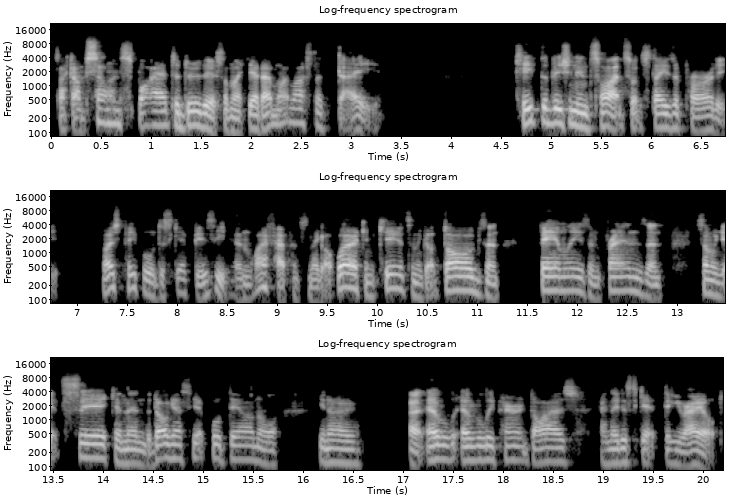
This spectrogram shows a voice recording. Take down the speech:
It's like, I'm so inspired to do this. I'm like, yeah, that might last a day. Keep the vision in sight so it stays a priority. Most people just get busy and life happens and they got work and kids and they got dogs and families and friends and someone gets sick and then the dog has to get put down or, you know, an elderly parent dies and they just get derailed.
